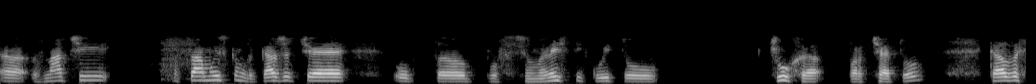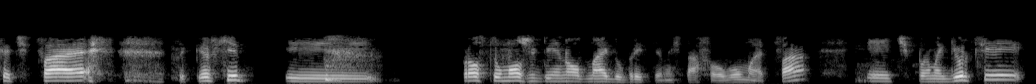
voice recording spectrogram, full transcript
а, значи само искам да кажа, че от а, професионалисти, които чуха парчето, казаха, че това е такъв хит и просто може би едно от най-добрите неща в албума е това и че панагюрци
